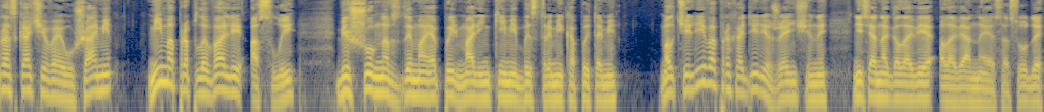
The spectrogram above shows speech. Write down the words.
раскачивая ушами, мимо проплывали ослы, бесшумно вздымая пыль маленькими быстрыми копытами. Молчаливо проходили женщины, неся на голове оловянные сосуды,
